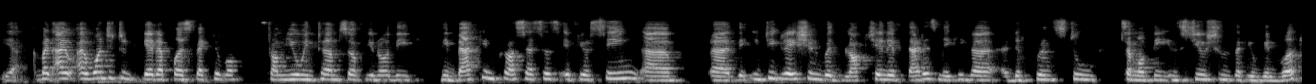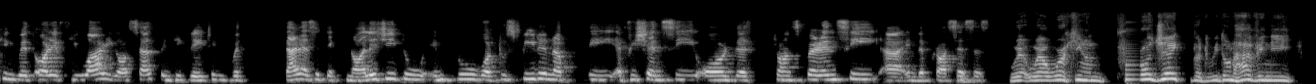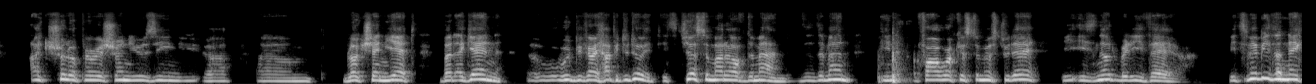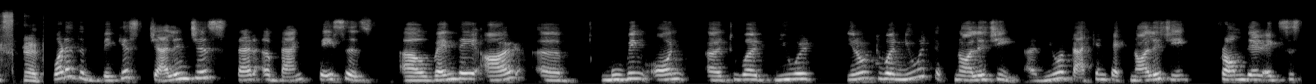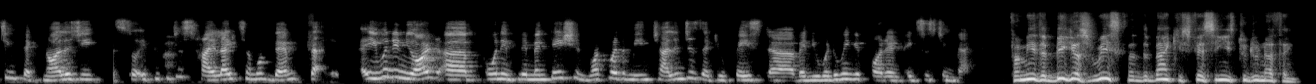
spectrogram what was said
yeah, but I, I wanted to get a perspective of from you in terms of you know the the backend processes. If you're seeing um, uh, the integration with blockchain, if that is making a, a, difference to some of the institutions that you've been working with, or if you are yourself integrating with that as a technology to improve or to speeden up the efficiency or the transparency uh, in the processes. We're, we're working on project, but we don't have any actual operation using uh, um, blockchain yet. But again, we'll be very happy to do it. It's just a matter of demand. The demand in, for our customers today is not really there. It's maybe the next step. What are the biggest challenges that a bank faces uh, when they are uh, moving on uh, to a newer, you know, to a newer technology, a newer backend technology from their existing technology? So, if you could just highlight some of them, that, even in your um, own implementation, what were the main challenges that you faced uh, when you were doing it for an existing bank? For me, the biggest risk that the bank is facing is to do nothing.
